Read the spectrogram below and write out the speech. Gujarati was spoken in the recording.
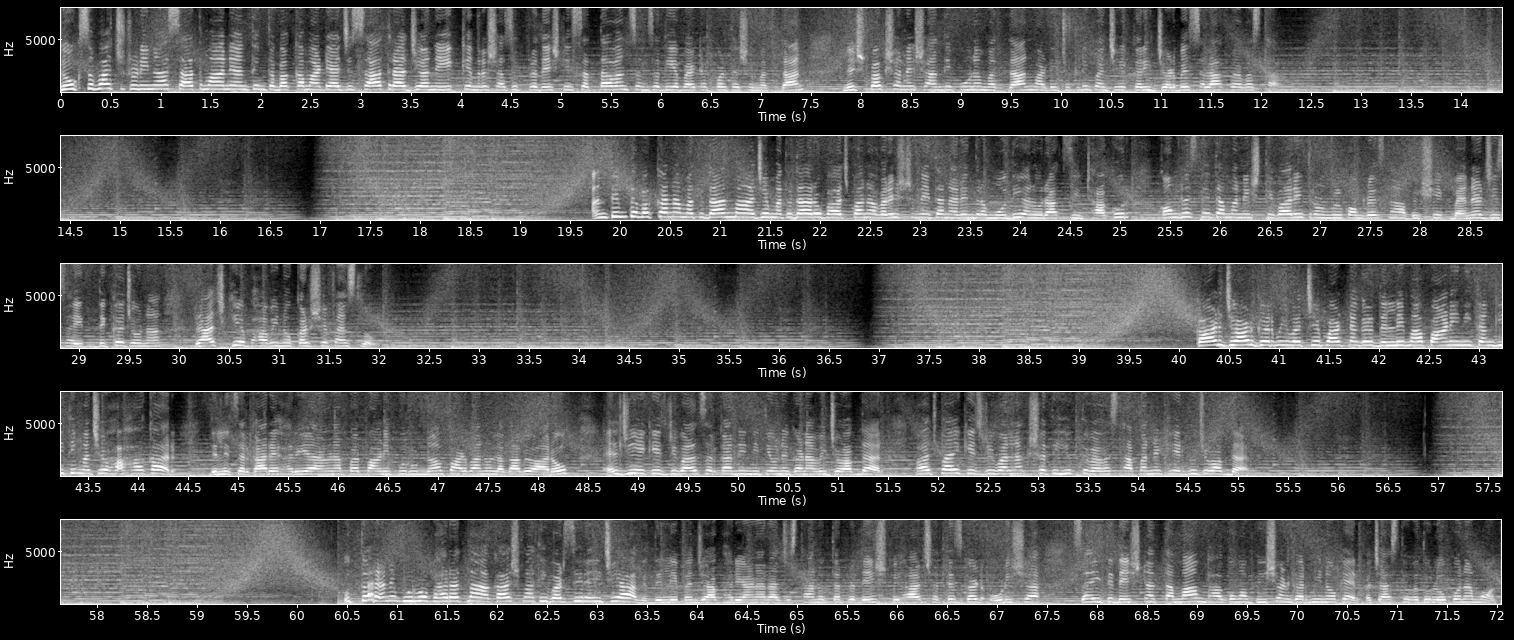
લોકસભા ચૂંટણીના સાતમા અને અંતિમ તબક્કા માટે આજે સાત રાજ્ય અને એક કેન્દ્રશાસિત પ્રદેશની સત્તાવન સંસદીય બેઠક પર થશે મતદાન. નિષ્પક્ષ અને શાંતિપૂર્ણ મતદાન માટે ચૂંટણી પંચે કરી જડબે સલાહ વ્યવસ્થા. અંતિમ તબક્કાના મતદાનમાં આજે મતદારો ભાજપાના વરિષ્ઠ નેતા નરેન્દ્ર મોદી, અનુરાગસિંહ ઠાકુર, કોંગ્રેસ નેતા મનીષ તિવારી, તૃણમૂલ કોંગ્રેસના અભિષેક બેનર્જી સહિત દિગ્ગજોના રાજકીય ભાવિનો કરશે ફેંસલો. કાળઝાળ ગરમી વચ્ચે પાટનગર દિલ્હીમાં પાણીની તંગીથી મચ્યો હાહાકાર. દિલ્હી સરકારે હરિયાણા પર પાણી પૂરું ન પાડવાનો લગાવ્યો આરોપ. એલજીએ કેજરીવાલ સરકારની નીતિઓને ગણાવી જવાબદાર. ભાજપાએ કેજરીવાલના ક્ષતિયુક્ત વ્યવસ્થાપનને ઠેરવ્યું જવાબદાર. ઉત્તર અને પૂર્વ ભારતના આકાશમાંથી વરસી રહી છે આગ. દિલ્હી, પંજાબ, હરિયાણા, રાજસ્થાન, ઉત્તર પ્રદેશ, બિહાર, છત્તીસગઢ, ઓડિશા સહિત દેશના તમામ ભાગોમાં ભીષણ ગરમીનો કેર. પચાસથી વધુ લોકોના મોત.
